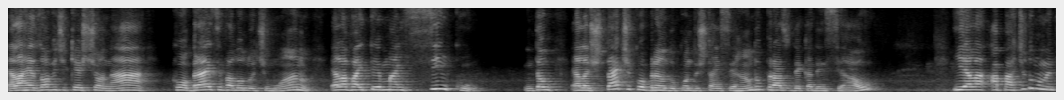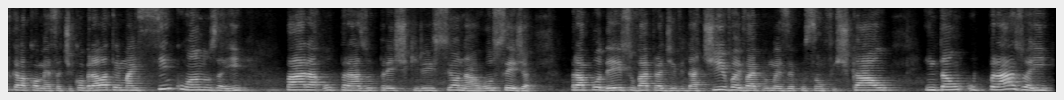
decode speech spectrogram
ela resolve te questionar, cobrar esse valor no último ano, ela vai ter mais cinco. Então, ela está te cobrando quando está encerrando o prazo decadencial. E ela, a partir do momento que ela começa a te cobrar, ela tem mais cinco anos aí para o prazo prescricional. Ou seja, para poder, isso vai para a dívida ativa e vai para uma execução fiscal. Então, o prazo aí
